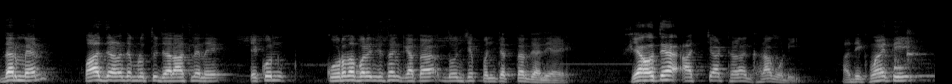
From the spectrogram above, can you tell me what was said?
दरम्यान पाच जणांचा मृत्यू झाला असल्याने एकूण कोरोना बळींची संख्या आता दोनशे पंच्याहत्तर झाली आहे. या होत्या आजच्या ठळक घडामोडी. अधिक माहिती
